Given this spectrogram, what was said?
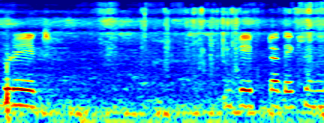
ব্রেড ডেটটা দেখে নি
